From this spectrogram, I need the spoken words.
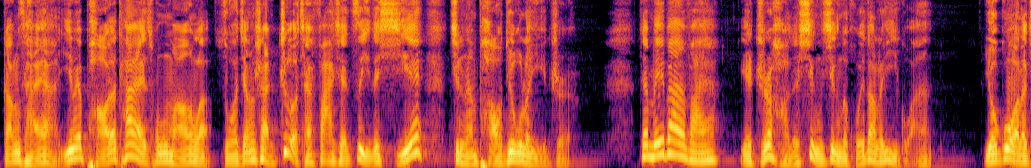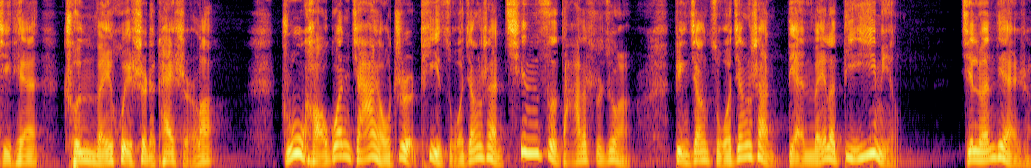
刚才啊，因为跑得太匆忙了，左江善这才发现自己的鞋竟然跑丢了一只。但没办法呀，也只好就悻悻地回到了驿馆。又过了几天，春闱会试的开始了。主考官贾有志替左江善亲自答的试卷，并将左江善点为了第一名。金銮殿上，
